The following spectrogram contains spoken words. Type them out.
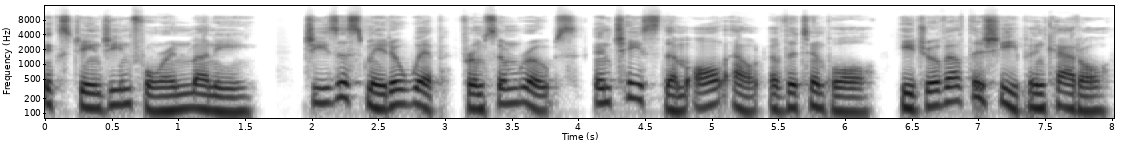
exchanging foreign money. Jesus made a whip from some ropes and chased them all out of the temple. He drove out the sheep and cattle,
